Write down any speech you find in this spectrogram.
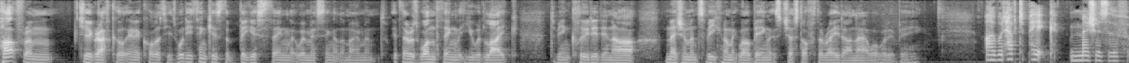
Apart from geographical inequalities, what do you think is the biggest thing that we're missing at the moment? If there was one thing that you would like to be included in our measurements of economic well-being that's just off the radar now, what would it be? I would have to pick measures of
